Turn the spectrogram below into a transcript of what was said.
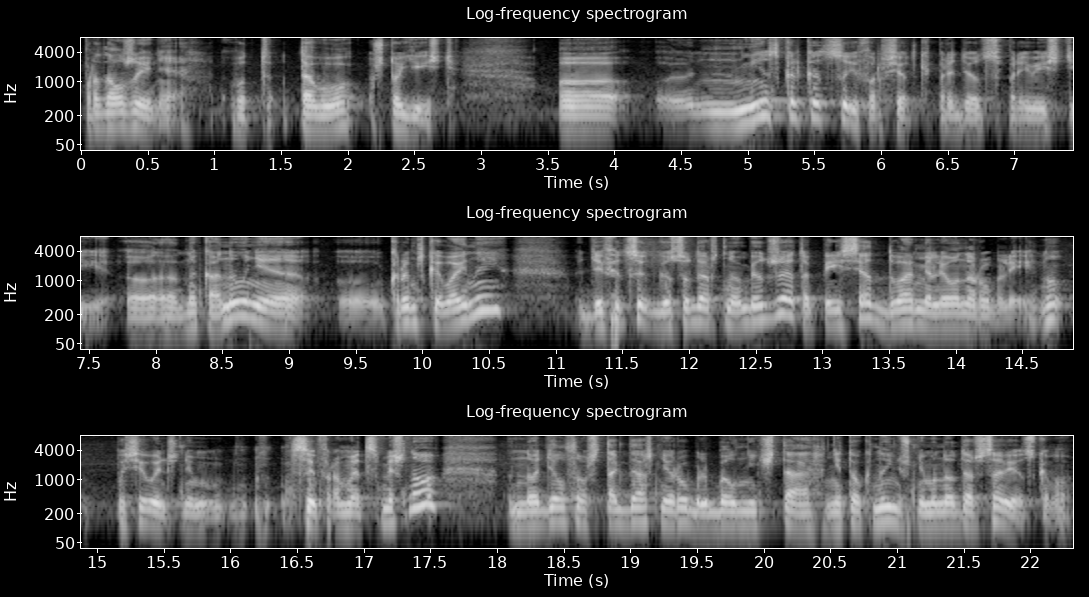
продолжения вот того, что есть. Э, Несколько цифр все-таки придется привести. Накануне Крымской войны дефицит государственного бюджета 52 миллиона рублей. Ну, по сегодняшним цифрам это смешно, но дело в том, что тогдашний рубль был нечто не только нынешнему, но даже советскому.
